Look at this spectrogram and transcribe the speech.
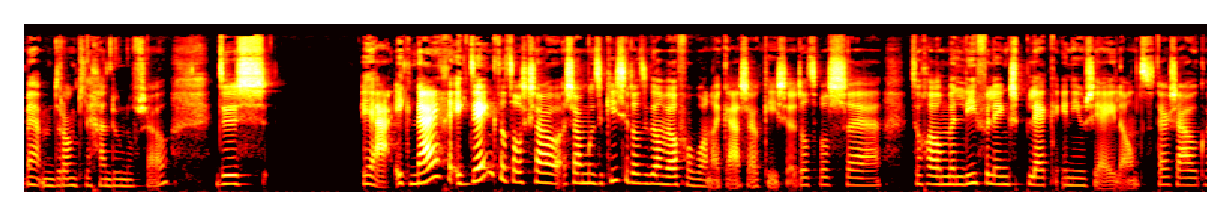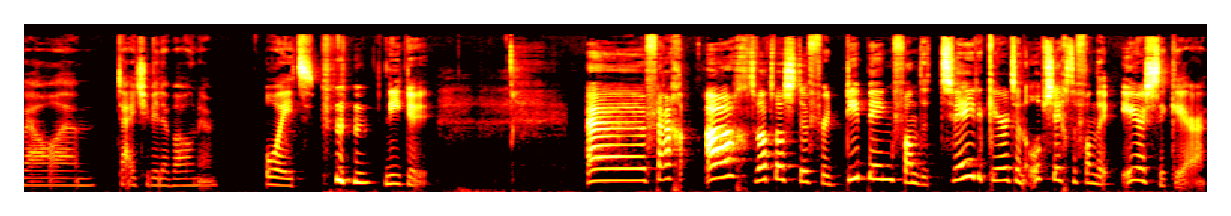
ja, een drankje gaan doen of zo. Dus ja, ik neig. Ik denk dat als ik zou, zou moeten kiezen, dat ik dan wel voor Wanaka zou kiezen. Dat was uh, toch wel mijn lievelingsplek in Nieuw-Zeeland. Daar zou ik wel um, een tijdje willen wonen. Ooit. Niet nu. Vraag 8. Wat was de verdieping van de tweede keer ten opzichte van de eerste keer?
